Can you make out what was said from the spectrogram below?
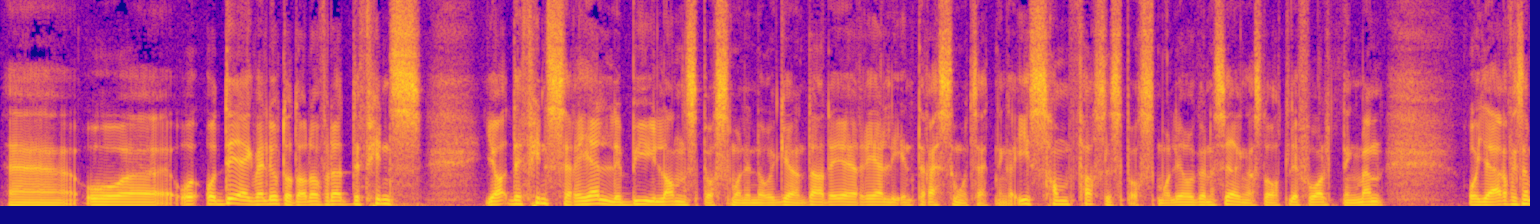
Uh, og, og, og, det er jeg veldig opptatt av. For det, det fins reelle by-land-spørsmål i Norge der det er reelle interessemotsetninger. I samferdselsspørsmål, i organisering av statlig forvaltning. Men å gjøre f.eks.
